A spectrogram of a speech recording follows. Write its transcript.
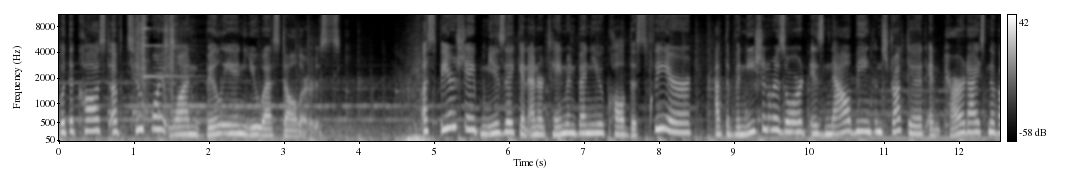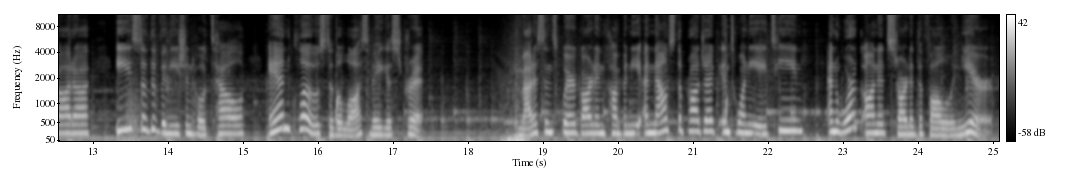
with a cost of 2.1 billion US dollars. A sphere-shaped music and entertainment venue called The Sphere at the Venetian Resort is now being constructed in Paradise, Nevada, east of the Venetian Hotel and close to the Las Vegas Strip. The Madison Square Garden Company announced the project in 2018 and work on it started the following year.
